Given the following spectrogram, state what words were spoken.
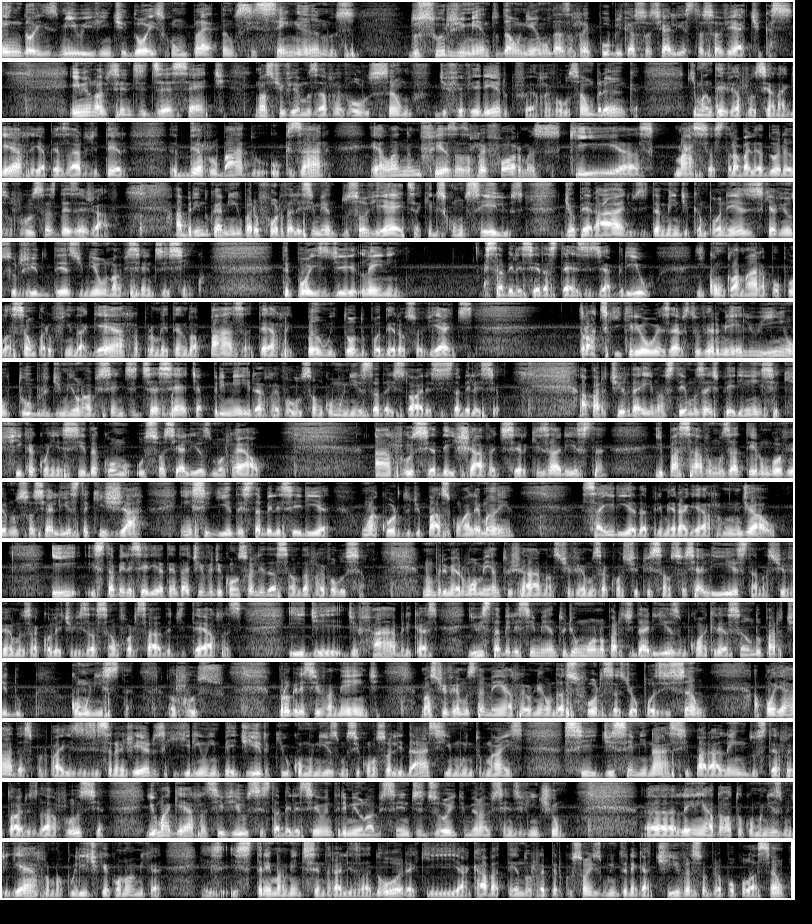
Em 2022 completam-se 100 anos do surgimento da União das Repúblicas Socialistas Soviéticas. Em 1917, nós tivemos a Revolução de Fevereiro, que foi a Revolução Branca, que manteve a Rússia na guerra e, apesar de ter derrubado o czar, ela não fez as reformas que as massas trabalhadoras russas desejavam, abrindo caminho para o fortalecimento dos sovietes, aqueles conselhos de operários e também de camponeses que haviam surgido desde 1905. Depois de Lenin estabelecer as teses de abril e conclamar a população para o fim da guerra, prometendo a paz, a terra e pão e todo o poder aos sovietes, Trotsky criou o Exército Vermelho e, em outubro de 1917, a primeira revolução comunista da história se estabeleceu. A partir daí, nós temos a experiência que fica conhecida como o socialismo real. A Rússia deixava de ser czarista e passávamos a ter um governo socialista que já em seguida estabeleceria um acordo de paz com a Alemanha, sairia da Primeira Guerra Mundial e estabeleceria a tentativa de consolidação da revolução. Num primeiro momento, já nós tivemos a Constituição Socialista, nós tivemos a coletivização forçada de terras e de, de fábricas e o estabelecimento de um monopartidarismo com a criação do Partido comunista russo. Progressivamente, nós tivemos também a reunião das forças de oposição, apoiadas por países estrangeiros que queriam impedir que o comunismo se consolidasse e muito mais se disseminasse para além dos territórios da Rússia, e uma guerra civil se estabeleceu entre 1918 e 1921. Uh, Lenin adota o comunismo de guerra, uma política econômica extremamente centralizadora que acaba tendo repercussões muito negativas sobre a população,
